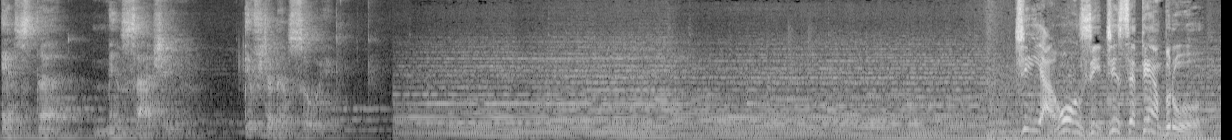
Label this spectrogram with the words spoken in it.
esta mensagem. Deus te abençoe. Dia 11 de setembro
